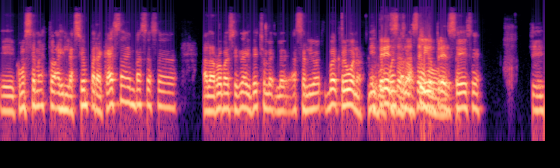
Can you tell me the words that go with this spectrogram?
eh, ¿cómo se llama esto? Aislación para casas en base a, esa- a la ropa reciclada. Y de hecho le, le ha salido, bueno, pero bueno, Nico, prensa, cuéntanos ha salido en prensa. Sí, sí. Sí,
